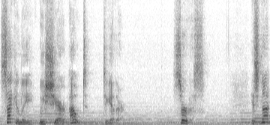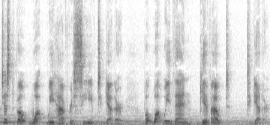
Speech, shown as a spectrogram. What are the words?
Secondly, we share out together. Service. It's not just about what we have received together, but what we then give out together.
